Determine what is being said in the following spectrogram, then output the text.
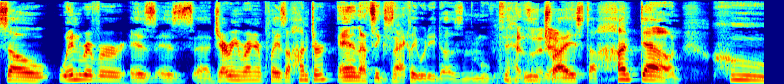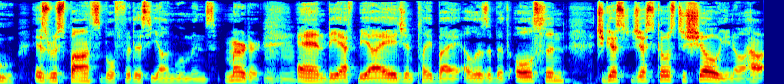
So Wind River is is uh, Jeremy Renner plays a hunter, and that's exactly what he does in the movie. That's he tries to hunt down who is responsible for this young woman's murder. Mm-hmm. And the FBI agent played by Elizabeth Olsen just just goes to show, you know, how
